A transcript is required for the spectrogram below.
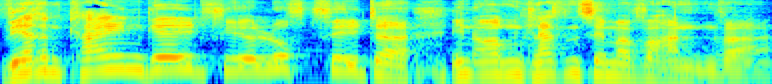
während kein Geld für Luftfilter in eurem Klassenzimmer vorhanden war.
